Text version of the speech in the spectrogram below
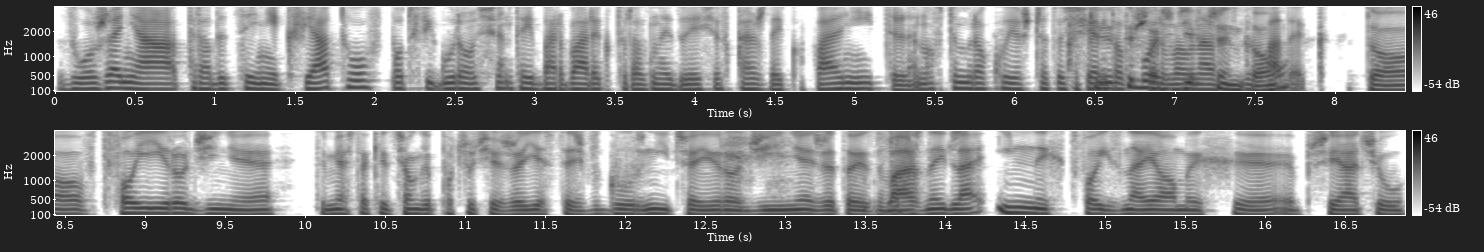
złożenia tradycyjnie kwiatów pod figurą świętej Barbary, która znajduje się w każdej kopalni i tyle. No w tym roku jeszcze to A święto kiedy ty byłaś dziewczynką, wypadek. to w twojej rodzinie ty miałeś takie ciągle poczucie, że jesteś w górniczej rodzinie, że to jest ważne i dla innych twoich znajomych, e, przyjaciół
